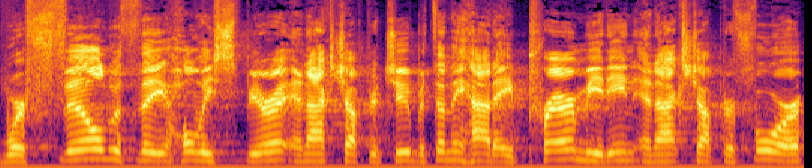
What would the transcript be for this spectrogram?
were filled with the Holy Spirit in Acts chapter 2, but then they had a prayer meeting in Acts chapter 4.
